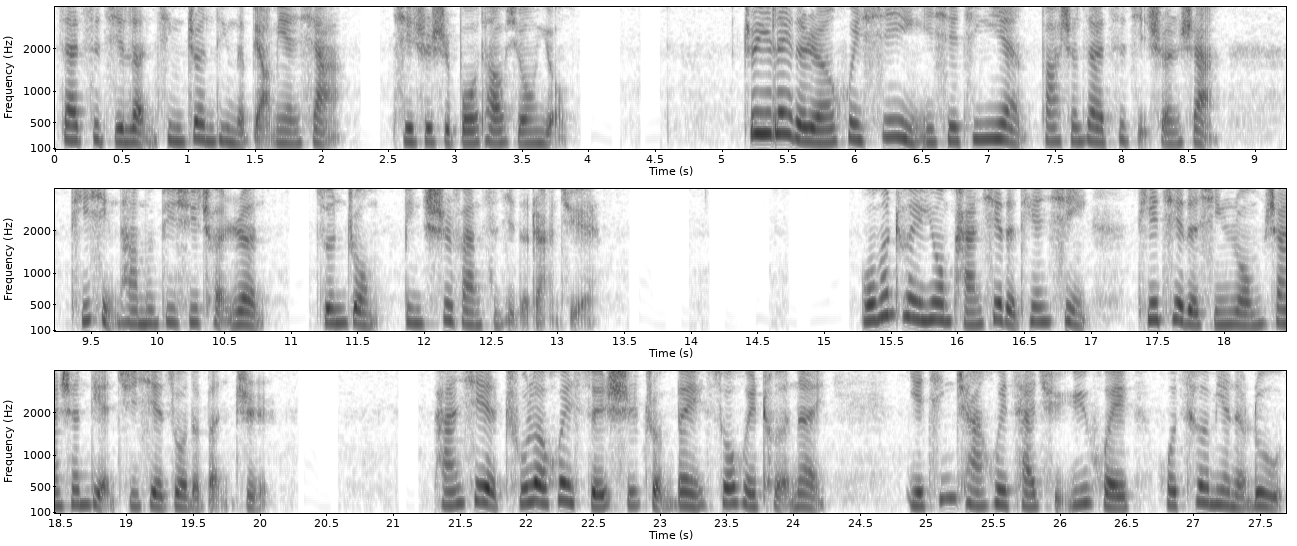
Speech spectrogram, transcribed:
在自己冷静镇定的表面下，其实是波涛汹涌。这一类的人会吸引一些经验发生在自己身上，提醒他们必须承认、尊重并释放自己的感觉。我们可以用螃蟹的天性贴切地形容上升点巨蟹座的本质。螃蟹除了会随时准备缩回壳内，也经常会采取迂回或侧面的路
